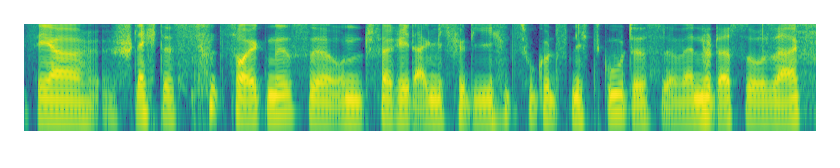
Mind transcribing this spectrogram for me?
sehr schlechtes Zeugnis äh, und verrät eigentlich für die Zukunft nichts Gutes, äh, wenn du das so sagst.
